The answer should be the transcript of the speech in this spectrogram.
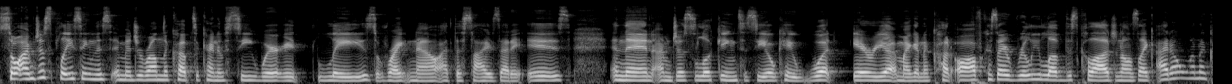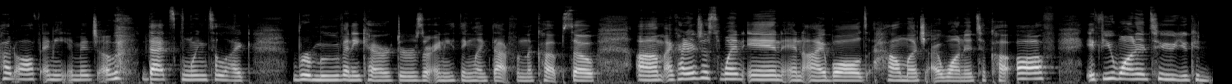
So I'm just placing this image around the cup to kind of see where it lays right now at the size that it is. And then I'm just looking to see, okay, what area am I going to cut off? Because I really love this collage and I was like, I don't want to cut off any image of that's going to like remove any characters or anything like that from the cup. So um, I kind of just went in and eyeballed how much I wanted to cut off. If you wanted to, you could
